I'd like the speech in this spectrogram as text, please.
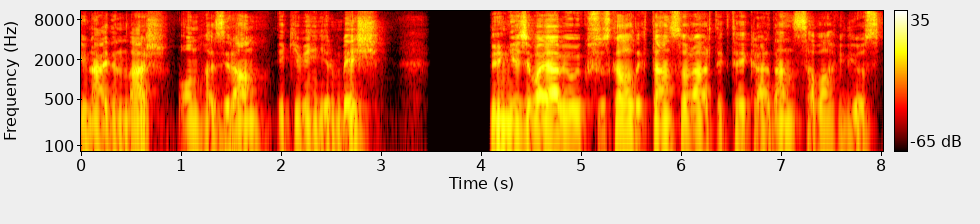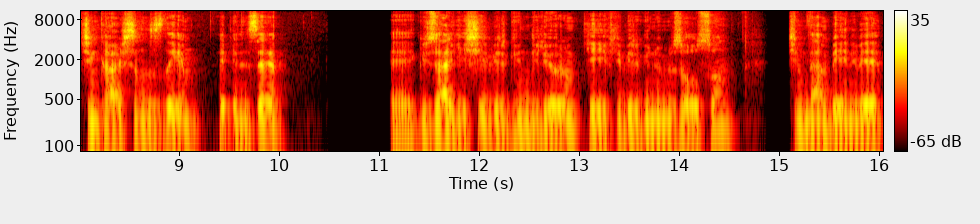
günaydınlar. 10 Haziran 2025. Dün gece bayağı bir uykusuz kaldıktan sonra artık tekrardan sabah videosu için karşınızdayım. Hepinize e, güzel yeşil bir gün diliyorum. Keyifli bir günümüz olsun. Şimdiden beğeni ve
